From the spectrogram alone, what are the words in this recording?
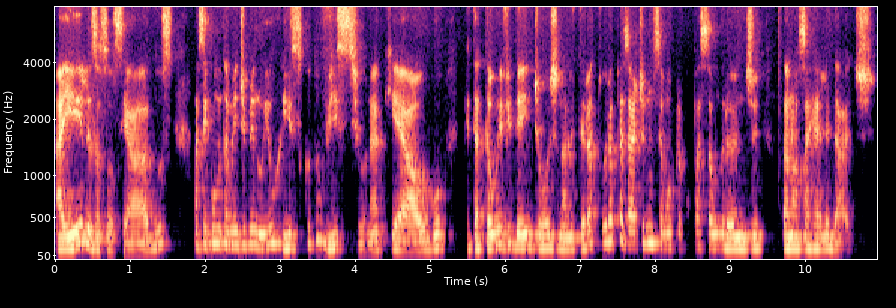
a eles associados, assim como também diminuir o risco do vício, né? que é algo que está tão evidente hoje na literatura, apesar de não ser uma preocupação grande da nossa realidade.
